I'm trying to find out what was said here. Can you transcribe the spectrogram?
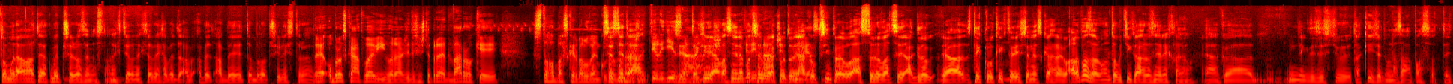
tomu dává to jakoby přirozenost. No. Nechtěl, nechtěl bych, aby to, aby, aby to bylo příliš strojové. To je obrovská tvoje výhoda, že ty jsi teprve dva roky z toho basketbalu venku. Přesně to znamená, tak. ty lidi znáš. Takže já vlastně nepotřebuji jako tu nějakou přípravu a studovat si a kdo, já ty kluky, které ještě dneska hrajou. Ale pozor, on to utíká hrozně rychle. Jo. Já, jako já někdy zjišťuji taky, že jdu na zápas a teď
